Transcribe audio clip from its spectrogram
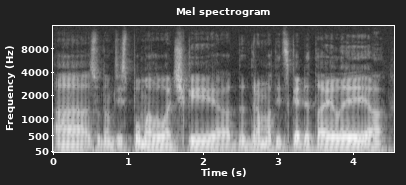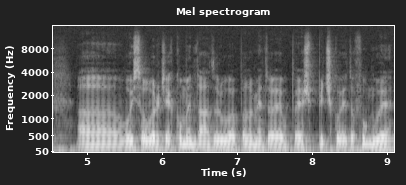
a jsou tam ty zpomalovačky a dramatické detaily a, a voiceover těch komentátorů a podle mě to je úplně špičkově to funguje,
